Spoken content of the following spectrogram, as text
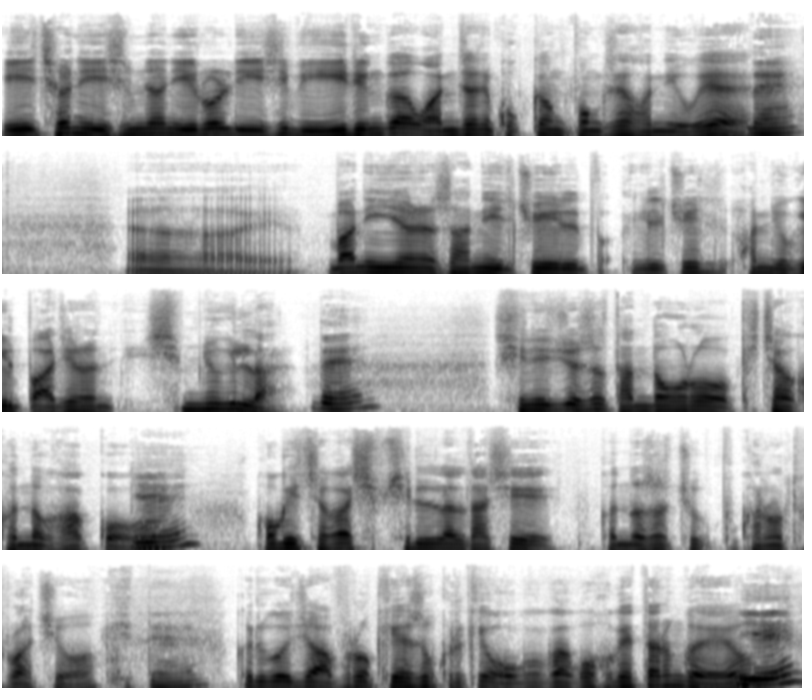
2020년 1월 22일인가 완전히 국경 봉쇄한 이후에 네. 어, 만 2년에서 한 일주일, 일주일, 한 6일 빠지는 16일 날. 네. 신의주에서 단동으로 기차가 건너갔고, 예. 그 기차가 17일 날 다시 건너서 북한으로 들어왔죠. 네. 그리고 이제 앞으로 계속 그렇게 오고 가고 하겠다는 거예요. 예.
